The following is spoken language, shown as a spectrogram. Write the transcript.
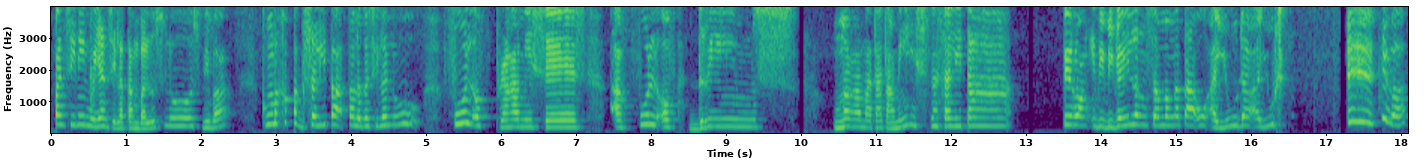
pansinin mo yan, sila tambaluslos, di ba? Kung makapagsalita talaga sila, no, full of promises, uh, full of dreams, mga matatamis na salita. Pero ang ibibigay lang sa mga tao, ayuda, ayuda. diba?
